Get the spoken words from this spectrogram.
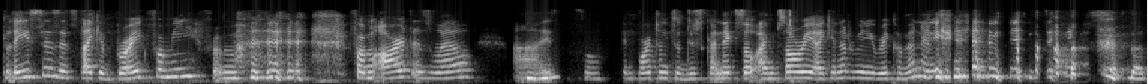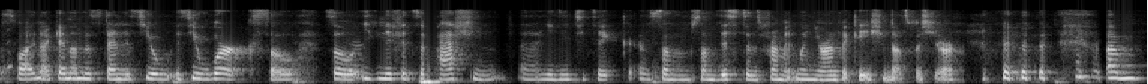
places. It's like a break for me from from art as well. Uh, mm-hmm. It's so important to disconnect. So I'm sorry, I cannot really recommend any, anything. That's fine. I can understand. It's your it's your work. So so even if it's a passion, uh, you need to take uh, some some distance from it when you're on vacation. That's for sure. um,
